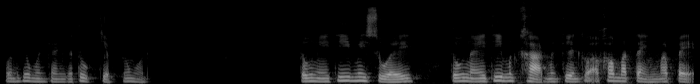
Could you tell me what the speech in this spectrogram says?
พวกนี้ก็เหมือนกันกระตุกเก็บทั้งหมด ตรงไหนที่ไม่สวย ตรงไหนที่มันขาดมันเกินก็เอาเข้ามาแต่งมาแปะ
